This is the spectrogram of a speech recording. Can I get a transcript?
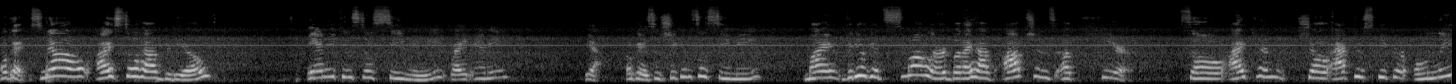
Okay, so now I still have video. Annie can still see me, right Annie? Yeah. Okay, so she can still see me. My video gets smaller, but I have options up here. So I can show active speaker only,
